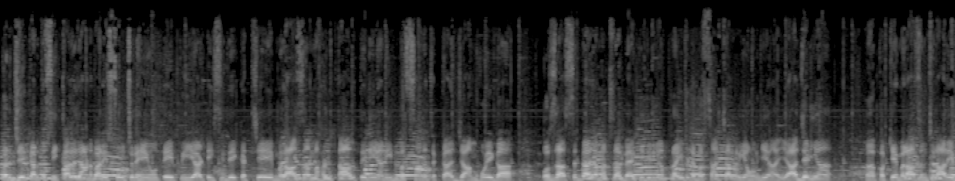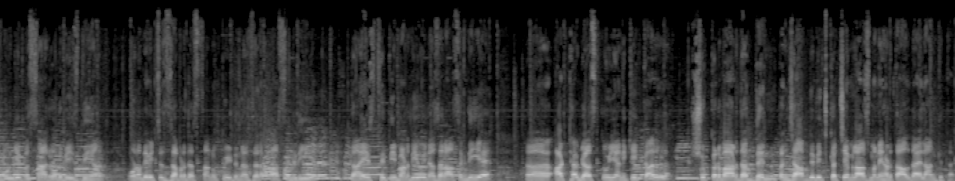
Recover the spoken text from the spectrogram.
ਪਰ ਜੇਕਰ ਤੁਸੀਂ ਕੱਲ ਜਾਣ ਬਾਰੇ ਸੋਚ ਰਹੇ ਹੋ ਤੇ ਪੀਆਰਟੀਸੀ ਦੇ ਕੱਚੇ ਮੁਲਾਜ਼ਮ ਹੜਤਾਲ ਤੇ ਨੇ, ਯਾਨੀ ਬੱਸਾਂ ਦਾ ਚੱਕਾ ਜਾਮ ਹੋਏਗਾ ਉਸ ਦਾ ਸਿੱਧਾ ਜਿਹਾ ਮਤਲਬ ਹੈ ਕਿ ਜਿਹੜੀਆਂ ਪ੍ਰਾਈਵੇਟ ਬੱਸਾਂ ਚੱਲ ਰਹੀਆਂ ਹੋਣਗੀਆਂ ਜਾਂ ਜਿਹੜੀਆਂ ਪੱਕੇ ਮੁਲਾਜ਼ਮ ਚਲਾ ਰਹੇ ਹੋਣਗੇ ਬੱਸਾਂ ਰੋਡਵੇਜ਼ ਦੀਆਂ, ਉਹਨਾਂ ਦੇ ਵਿੱਚ ਜ਼ਬਰਦਸਤ ਸਾਨੂੰ ਭੀੜ ਨਜ਼ਰ ਆ ਸਕਦੀ ਹੈ। ਤਾਂ ਇਹ ਸਥਿਤੀ ਬਣਦੀ ਹੋਈ ਨਜ਼ਰ ਆ ਸਕਦੀ ਹੈ। 8 ਅਗਸਤ ਨੂੰ ਯਾਨੀ ਕਿ ਕੱਲ ਸ਼ੁੱਕਰਵਾਰ ਦਾ ਦਿਨ ਪੰਜਾਬ ਦੇ ਵਿੱਚ ਕੱਚੇ ਮੁਲਾਜ਼ਮਾਂ ਨੇ ਹੜਤਾਲ ਦਾ ਐਲਾਨ ਕੀਤਾ ਹੈ।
